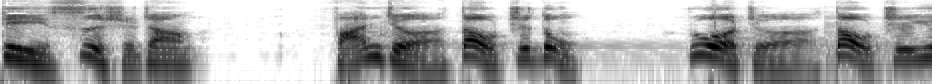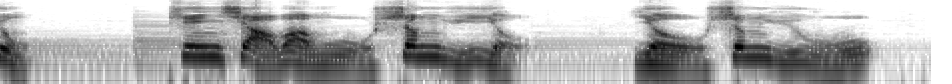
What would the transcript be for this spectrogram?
第四十章反者道之动弱者道之用。天下万物生于有有生于无。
